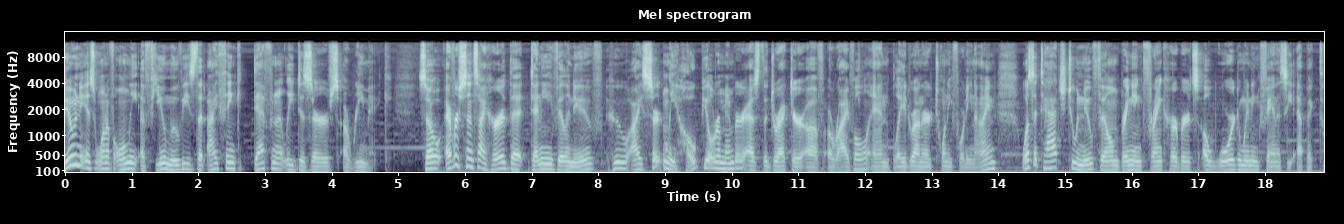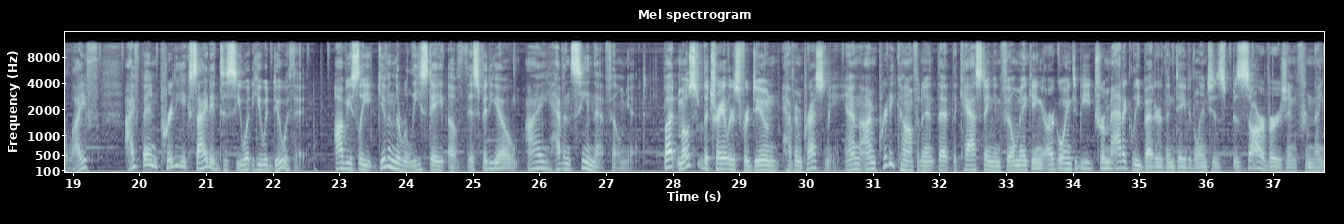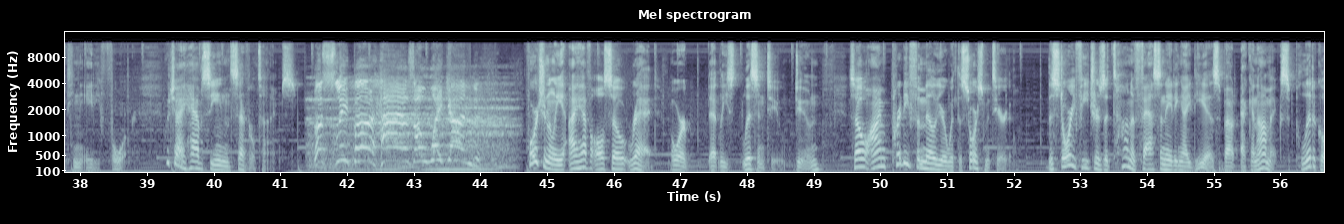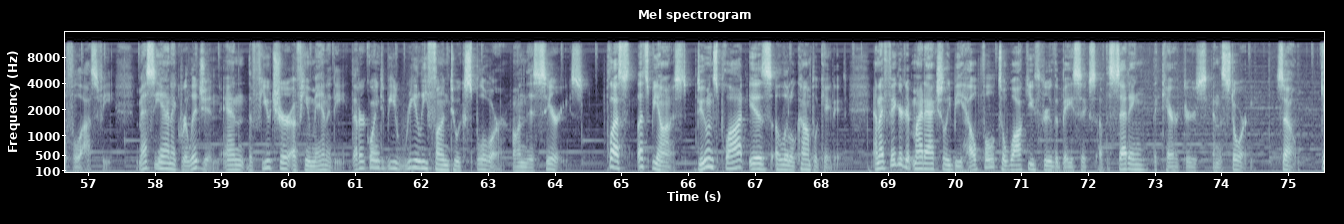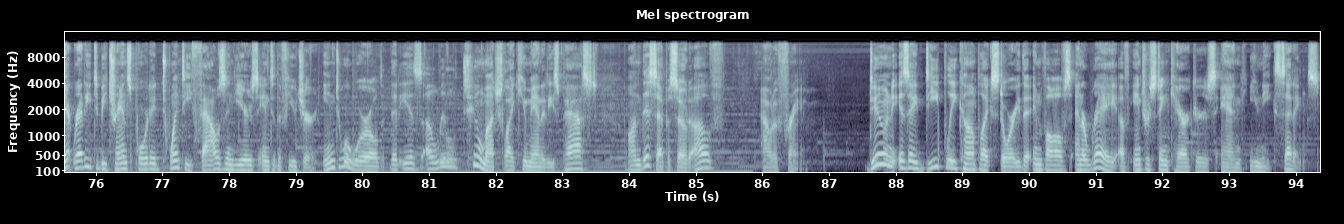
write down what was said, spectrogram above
Dune is one of only a few movies that I think definitely deserves a remake. So, ever since I heard that Denis Villeneuve, who I certainly hope you'll remember as the director of Arrival and Blade Runner 2049, was attached to a new film bringing Frank Herbert's award winning fantasy epic to life, I've been pretty excited to see what he would do with it. Obviously, given the release date of this video, I haven't seen that film yet. But most of the trailers for Dune have impressed me, and I'm pretty confident that the casting and filmmaking are going to be dramatically better than David Lynch's bizarre version from 1984, which I have seen several times. The sleeper has awakened! Fortunately, I have also read, or at least listened to, Dune, so I'm pretty familiar with the source material. The story features a ton of fascinating ideas about economics, political philosophy, messianic religion, and the future of humanity that are going to be really fun to explore on this series. Plus, let's be honest, Dune's plot is a little complicated, and I figured it might actually be helpful to walk you through the basics of the setting, the characters, and the story. So, Get ready to be transported 20,000 years into the future, into a world that is a little too much like humanity's past, on this episode of Out of Frame. Dune is a deeply complex story that involves an array of interesting characters and unique settings.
